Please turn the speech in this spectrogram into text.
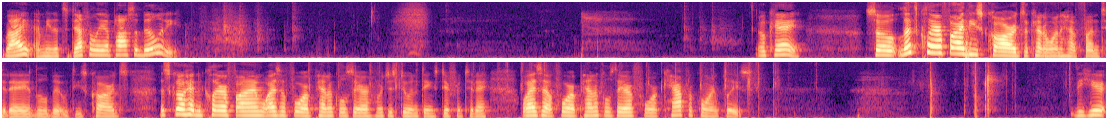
right? I mean, it's definitely a possibility. Okay, so let's clarify these cards. I kind of want to have fun today a little bit with these cards. Let's go ahead and clarify them. Why is the Four of Pentacles there? We're just doing things different today. Why is that Four of Pentacles there for Capricorn, please? the here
